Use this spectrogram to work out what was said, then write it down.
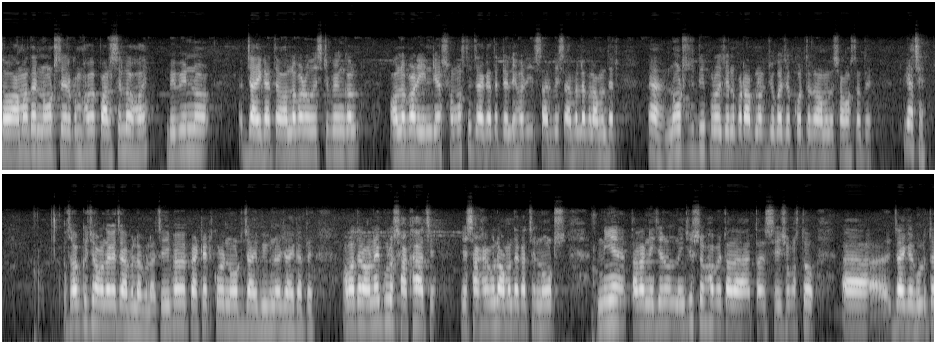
তো আমাদের নোটস এরকমভাবে পার্সেলও হয়। বিভিন্ন জায়গাতে all over West Bengal all over India সমস্ত জায়গাতে ডেলিভারি সার্ভিস অ্যাভেলেবেল আমাদের হ্যাঁ নোটস যদি প্রয়োজন পড়ে আপনারা যোগাযোগ করতে পারেন আমাদের সংস্থাতে, ঠিক আছে? সব কিছু আমাদের কাছে অ্যাভেলেবেল আছে। এইভাবে প্যাকেট করে নোট যায় বিভিন্ন জায়গাতে। আমাদের অনেকগুলো শাখা আছে। যে শাখাগুলো আমাদের কাছে নোটস নিয়ে তারা নিজের, নিজস্বভাবে তারা সেই সমস্ত জায়গাগুলোতে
